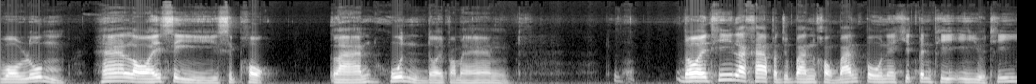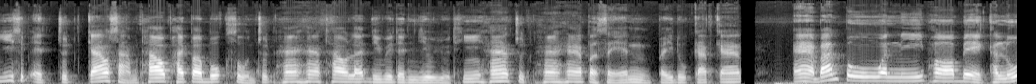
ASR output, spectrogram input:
โวลุ่ม 546 ล้านหุ้นโดยประมาณ โดยที่ราคาปัจจุบันของบ้านปูเนี่ยคิดเป็น PE อยู่ที่ 21.93 เท่า Piper Book 0.55 เท่า และ Dividend Yield อยู่ที่ 5.55%ไปดูกราฟกัน อ่าบ้านปูวันนี้พอเบรกทะลุ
